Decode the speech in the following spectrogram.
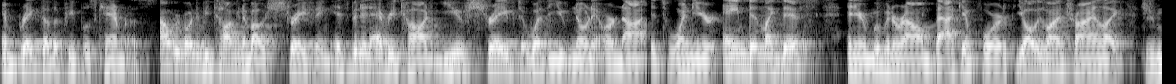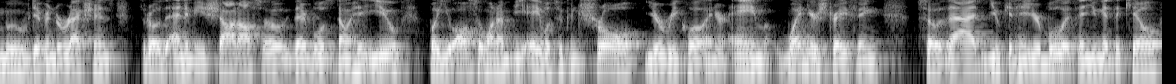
and break other people's cameras. Now we're going to be talking about strafing. It's been in every COD. You've strafed whether you've known it or not. It's when you're aimed in like this and you're moving around back and forth. You always want to try and like just move different directions, throw the enemy shot off so their bullets don't hit you. But you also want to be able to control your recoil and your aim when you're strafing so that you can hit your bullets and you get the kill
